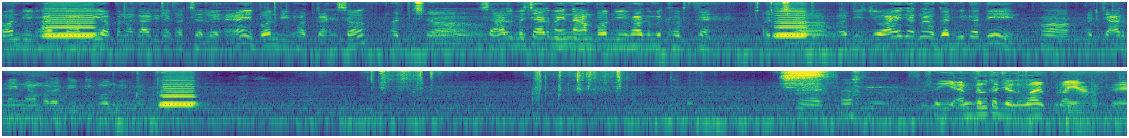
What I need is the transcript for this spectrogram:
वन विभाग में हम भी अपना गाड़ी लेकर चले हैं। ये वन विभाग का है सब। अच्छा। साल में चार महीना हम वन विभाग में खर्चते हैं। अच्छा। अभी जो आएगा ना गर्मी का दिन हाँ। तो चार महीना हमारा ड्यूटी वन विभाग। सही है। अंकल का जलवा है पूरा यहाँ पे।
